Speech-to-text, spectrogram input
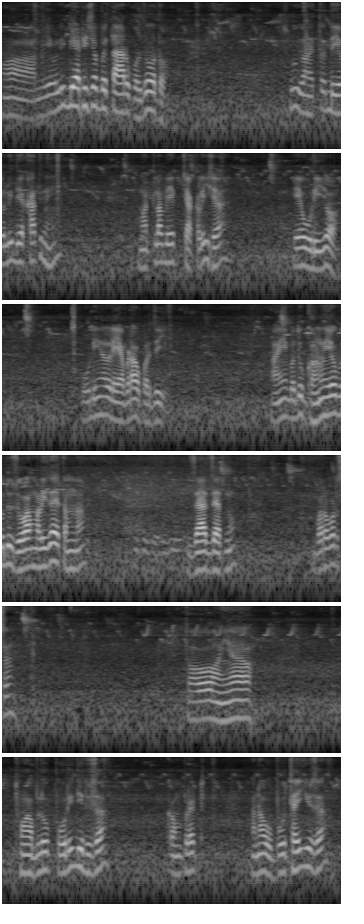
હા, દેવલી બેઠી છે ભાઈ, તાર ઉપર જો તો. શું જાણે, તો દેવલી દેખાતી નહીં. મતલબ એક ચકલી છે, એ ઉડી જો. ઉડીને લેબડા ઉપર જઈએ અહીં બધું ઘણું એવું બધું જોવા મળી જાય તમને. જાત જાતનું. બરાબર છે? તો અહીંયા થોંભલું પૂરી દીધું છે, કમ્પ્લીટ. અને ઊભું થઈ ગયું છે.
